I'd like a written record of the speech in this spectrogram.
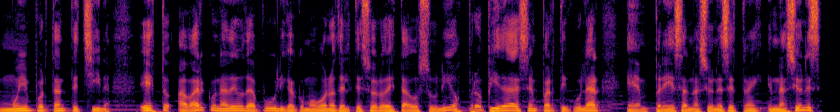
muy importante China. Esto abarca una deuda pública como bonos del Tesoro de Estados Unidos, propiedades en particular, empresas, naciones, naciones,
